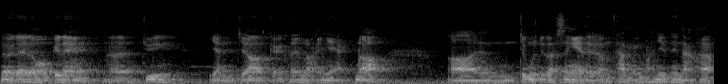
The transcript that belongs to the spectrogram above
Rồi đây là một cái đàn uh, chuyên dành cho các thể loại nhạc đó. Ờ, uh, chúng mình chúng ta sẽ nghe thử âm thanh của nó như thế nào ha.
